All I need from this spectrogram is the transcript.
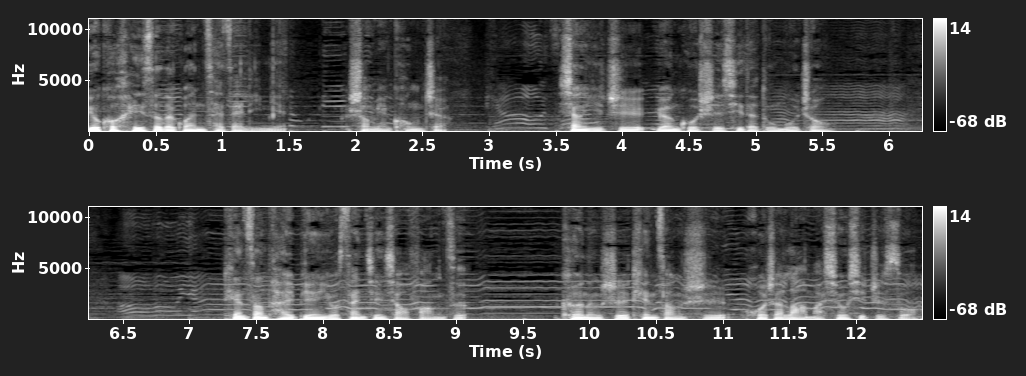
有口黑色的棺材在里面，上面空着，像一只远古时期的独木舟。天葬台边有三间小房子，可能是天葬师或者喇嘛休息之所，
